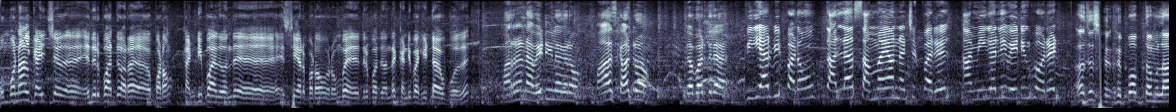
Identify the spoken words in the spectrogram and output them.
ரொம்ப நாள் கழிச்சு எதிர்பார்த்து வர படம். கண்டிப்பாக அது வந்து எஸ்டிஆர் படம். ரொம்ப எதிர்பார்த்து வந்து கண்டிப்பாக ஹிட் ஆக போகுது. மரண வெயிட்டிங்கில் இருக்கிறோம். மாஸ் காட்டுறோம் இந்த படத்தில். பிஆர்பி படம் தலை செம்மையா நடிச்சிருப்பாரு. I'm eagerly waiting for it Hiphop Tamizha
